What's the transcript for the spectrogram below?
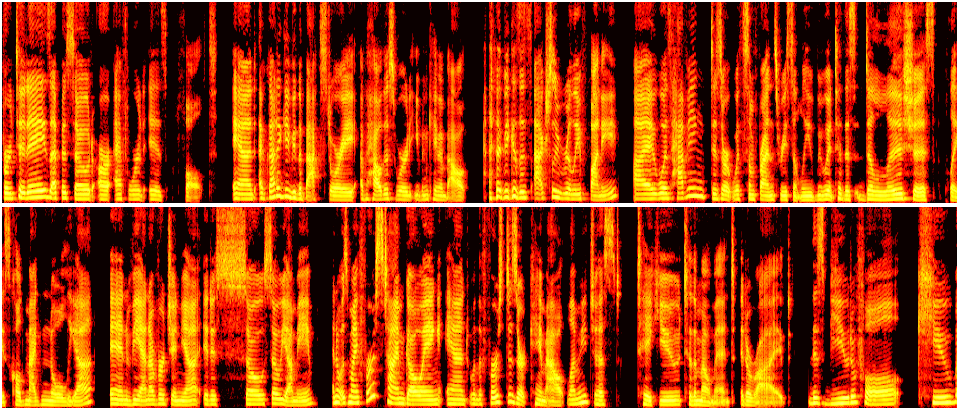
For today's episode, our F word is fault. And I've got to give you the backstory of how this word even came about because it's actually really funny. I was having dessert with some friends recently. We went to this delicious place called Magnolia in Vienna, Virginia. It is so, so yummy. And it was my first time going. And when the first dessert came out, let me just take you to the moment it arrived. This beautiful cube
